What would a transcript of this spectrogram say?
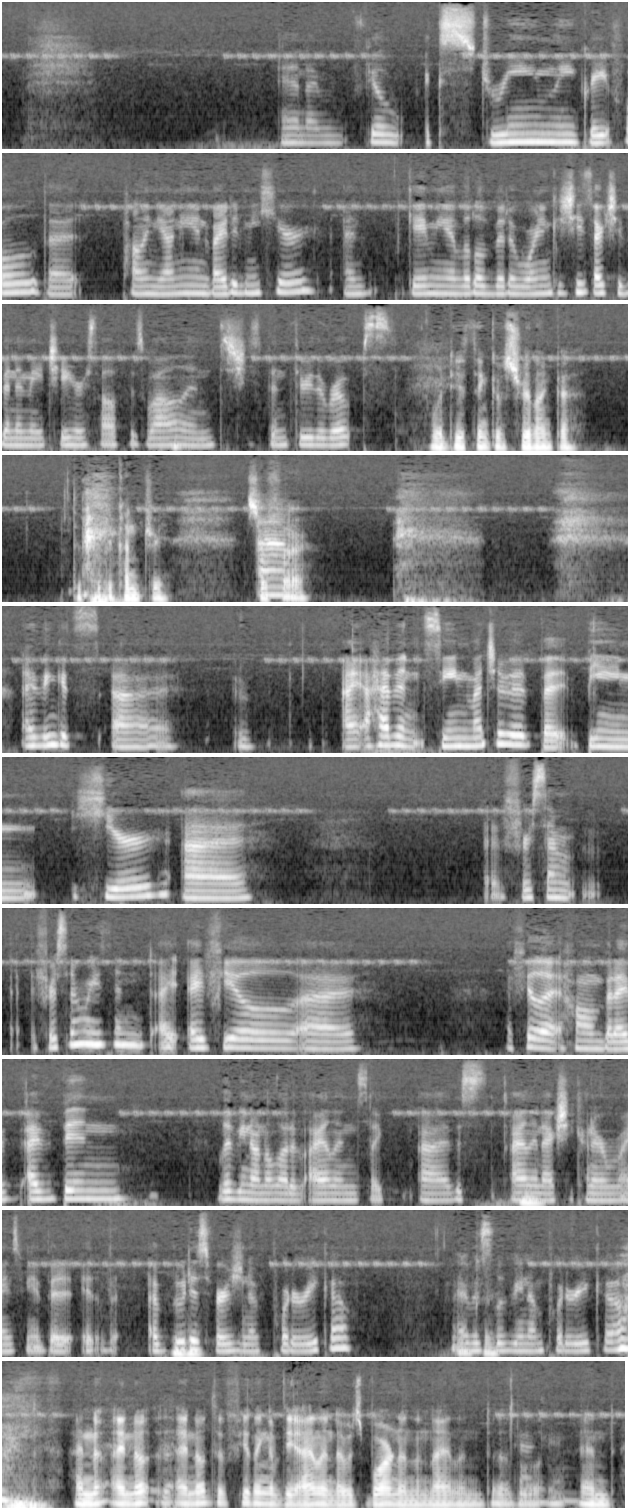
and I feel extremely grateful that Palaññani invited me here and gave me a little bit of warning because she's actually been a Mechi herself as well, and she's been through the ropes. What do you think of Sri Lanka, the, the country, so um, far? I think it's. Uh, I, I haven't seen much of it, but being here, uh, for some for some reason, I I feel uh, I feel at home. But I've I've been living on a lot of islands. Like uh, this island Mm. actually kind of reminds me a bit of a Mm-hmm. Buddhist version of Puerto Rico. I was living on Puerto Rico. I know, I know, I know the feeling of the island. I was born on an island, uh, Okay. and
